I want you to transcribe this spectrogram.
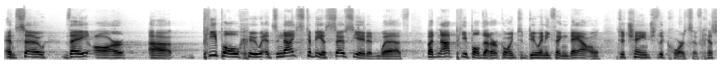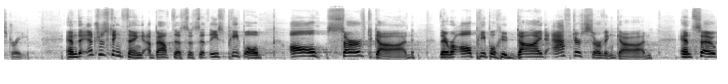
And so they are uh, people who it's nice to be associated with, but not people that are going to do anything now to change the course of history. And the interesting thing about this is that these people all served God. They were all people who died after serving God. And so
